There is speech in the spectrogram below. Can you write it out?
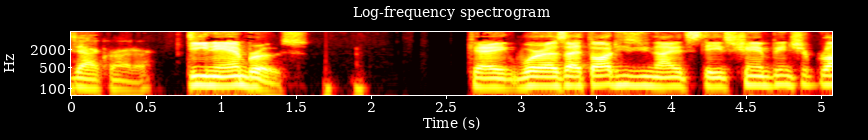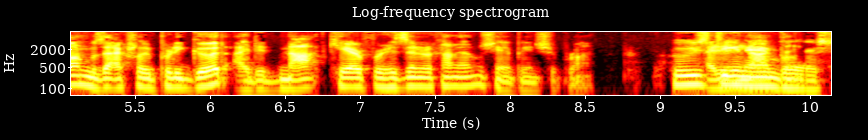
Zack Ryder. Dean Ambrose. Okay. Whereas I thought his United States Championship run was actually pretty good. I did not care for his Intercontinental Championship run. Who's I did Dean Ambrose?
